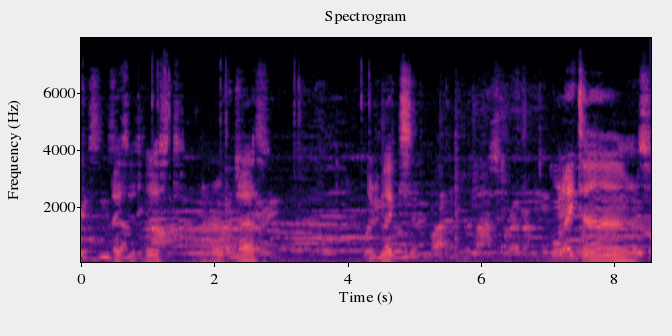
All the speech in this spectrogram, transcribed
It sees Faces list. Dice. There's next. Going eight times.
